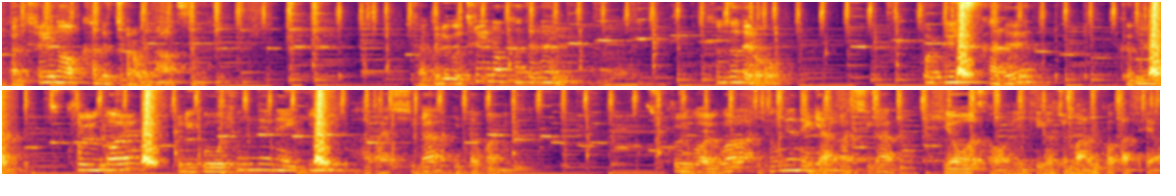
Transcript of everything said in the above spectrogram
약간 트레이너 카드처럼 나왔습니다. 자 그리고 트레이너 카드는 어, 순서대로 폴페이스 카드, 금랑, 스쿨걸 그리고 흉내내기 아가씨가 있다고 합니다. 스쿨걸과 흉내내기 아가씨가 귀여워서 인기가 좀 많을 것 같아요.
